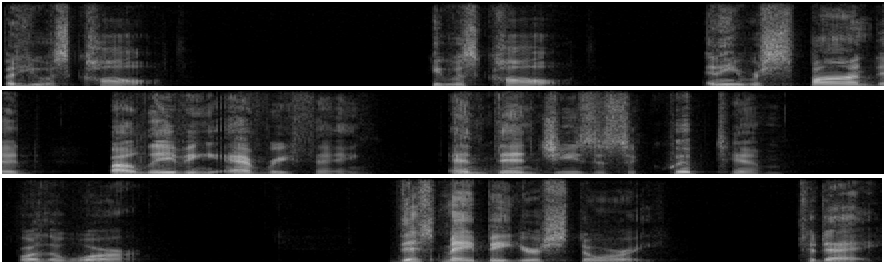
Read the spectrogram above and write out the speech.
but he was called. He was called. And he responded by leaving everything. And then Jesus equipped him for the work. This may be your story today.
